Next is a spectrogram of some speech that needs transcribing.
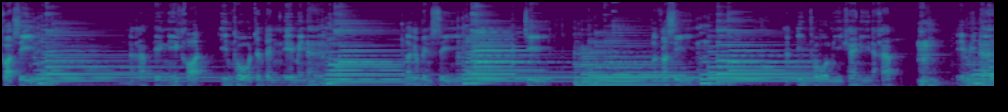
คอร์ด C นะครับ เพลงนี้คอร์ดอินโทรจะเป็น A minor แล้วก็เป็น C G แล้วก็ C อินโทรมีแค่นี้นะครับ A minor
